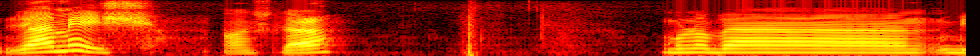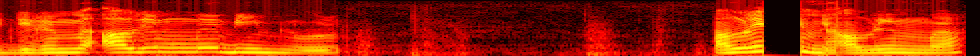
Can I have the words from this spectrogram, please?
Güzelmiş arkadaşlar. Bunu ben bir dilimi alayım mı bilmiyorum. Alayım mı? Alayım mı?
